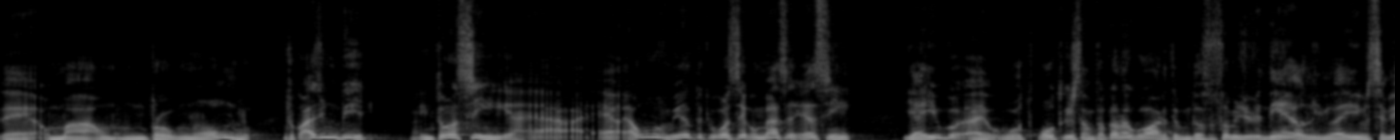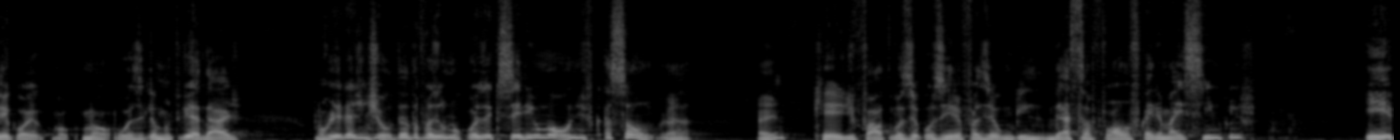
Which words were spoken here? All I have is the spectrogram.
é, uma, um, um, um de quase um bi. Então, assim, é, é- é um movimento que você começa, é assim. E aí, aí, o outro ponto que eles estão tocando agora, tem mudança sobre dividendos, aí você vê é- uma coisa que é muito verdade. Por que, que a gente não tenta fazer uma coisa que seria uma unificação, né? É que de fato você conseguiria fazer com que dessa forma ficaria mais simples e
